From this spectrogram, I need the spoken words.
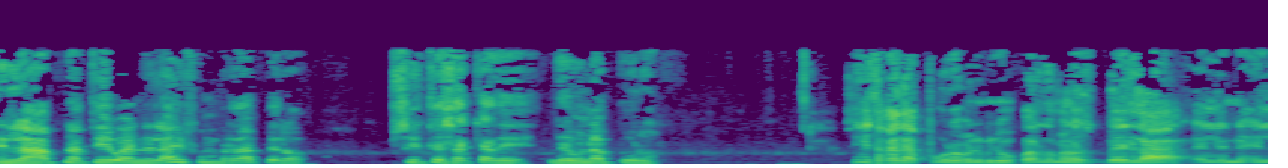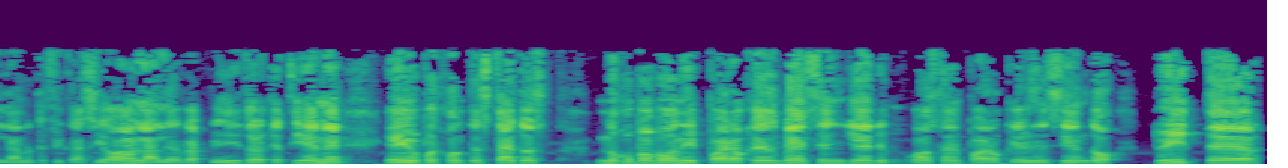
en la app nativa en el iPhone, ¿verdad? Pero sí te saca de, de un apuro. Sí, saca de apuro, mínimo cuando menos ves la, la notificación, la lees rapidito de que tiene, y ahí me puedes contestar. Entonces, no ocupamos ni para lo que es Messenger, ni ocupamos también para lo que viene siendo Twitter,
